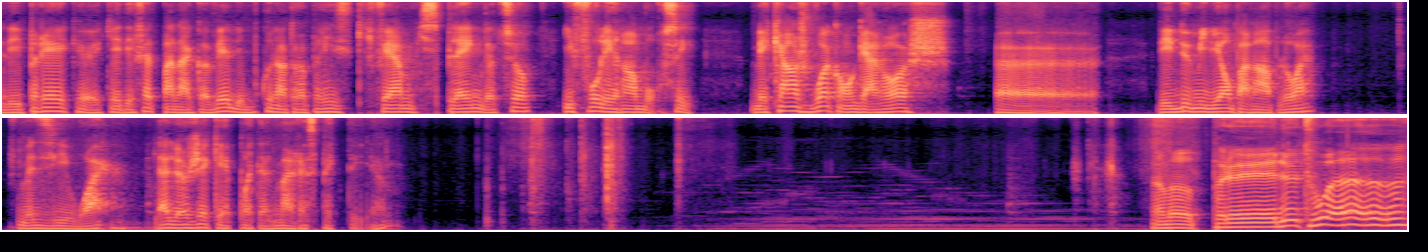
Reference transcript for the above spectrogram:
Les prêts qui ont été faits pendant la COVID, il y a beaucoup d'entreprises qui ferment, qui se plaignent de tout ça. Il faut les rembourser. Mais quand je vois qu'on garoche euh, des 2 millions par emploi, je me dis, ouais, la logique n'est pas tellement respectée. Hein. Près de toi.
